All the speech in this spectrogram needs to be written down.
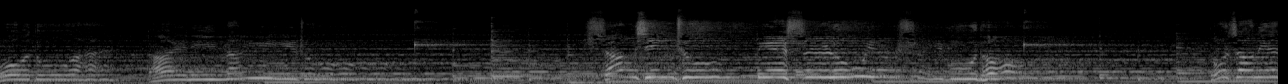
我独爱爱你那一种伤心处别时路有谁不同。多少年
